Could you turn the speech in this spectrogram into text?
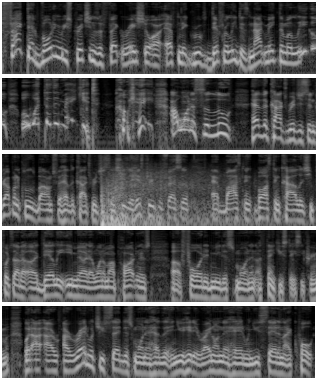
fact that voting restrictions affect racial or ethnic groups differently does not make them illegal? Well, what does it make it? Okay, I want to salute Heather Cox Richardson. Drop on the clues bombs for Heather Cox Richardson. She's a history professor at Boston Boston College. She puts out a, a daily email that one of my partners uh, forwarded me this morning. Uh, thank you, Stacey Creamer. But I, I, I read what you said this morning, Heather, and you hit it right on the head when you said, and I quote,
